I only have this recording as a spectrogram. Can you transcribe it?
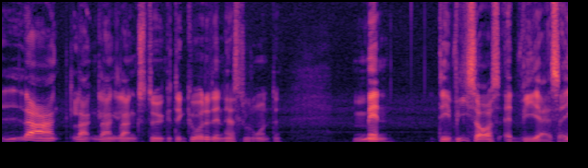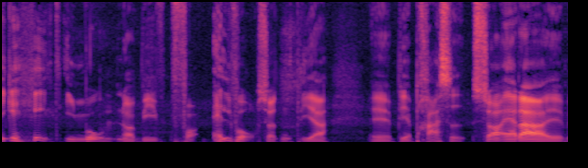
langt, langt, langt, langt stykke. Det gjorde det den her slutrunde. Men det viser også, at vi er altså ikke helt i mål, når vi for alvor sådan bliver, øh, bliver presset. Så er der... Øh,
